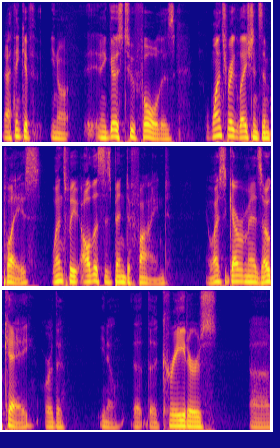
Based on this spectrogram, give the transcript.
And I think if you know, and it goes twofold: is once regulations in place, once we all this has been defined, and once the government is okay, or the you know the the creators. Uh,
